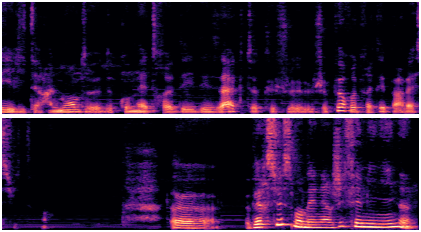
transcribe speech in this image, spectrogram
et littéralement de, de commettre des, des, actes que je, je, peux regretter par la suite. Euh, versus mon énergie féminine.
